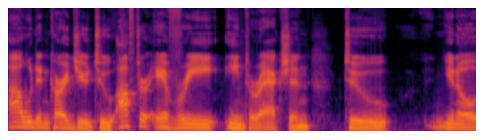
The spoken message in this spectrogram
i would encourage you to after every interaction to you know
